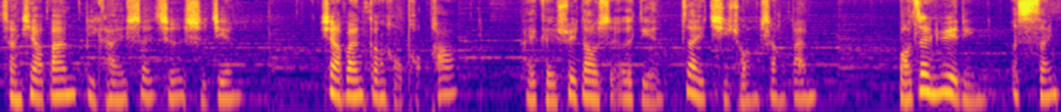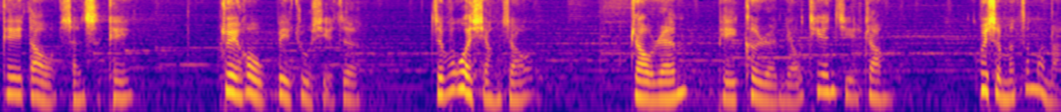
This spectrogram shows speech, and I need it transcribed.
上下班避开塞车时间，下班刚好跑趴，还可以睡到十二点再起床上班。保证月龄二十三 K 到三十 K，最后备注写着：只不过想找找人陪客人聊天结账，为什么这么难？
